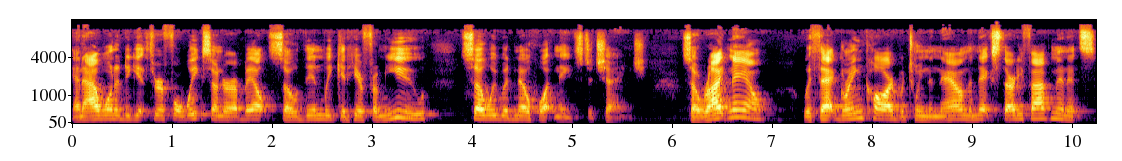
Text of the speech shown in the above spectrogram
And I wanted to get three or four weeks under our belt so then we could hear from you so we would know what needs to change. So, right now, with that green card between the now and the next 35 minutes,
